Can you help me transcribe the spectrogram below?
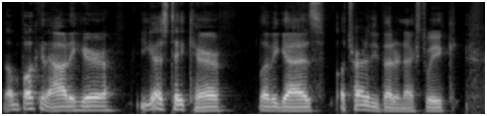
I'm fucking out of here. You guys take care. Love you guys. I'll try to be better next week.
